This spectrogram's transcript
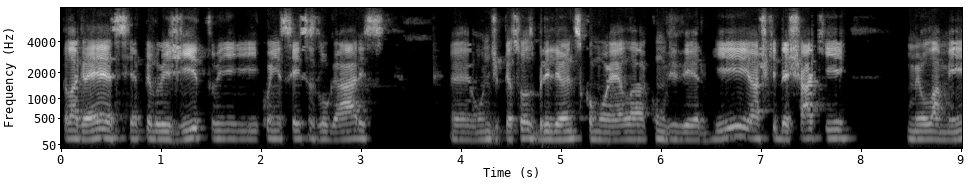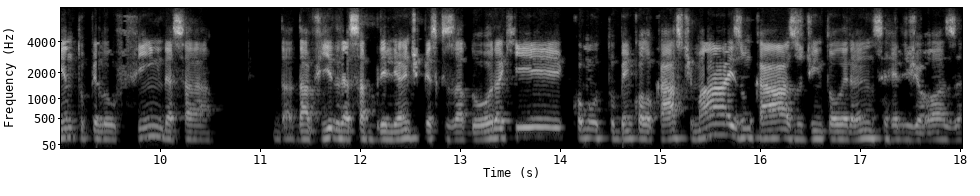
pela Grécia, pelo Egito e conhecer esses lugares é, onde pessoas brilhantes como ela conviveram. E acho que deixar aqui o meu lamento pelo fim dessa da, da, vida dessa brilhante pesquisadora que, como tu bem colocaste, mais um caso de intolerância religiosa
